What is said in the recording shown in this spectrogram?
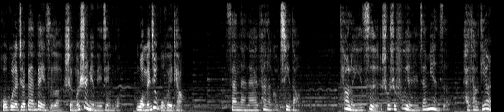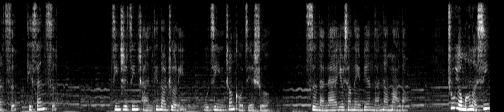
活过了这半辈子了，什么世面没见过？我们就不会跳。”三奶奶叹了口气道：“跳了一次，说是敷衍人家面子。”还跳第二次、第三次，金枝金蝉听到这里，不禁张口结舌。四奶奶又向那边喃喃骂道：“猪油蒙了心！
